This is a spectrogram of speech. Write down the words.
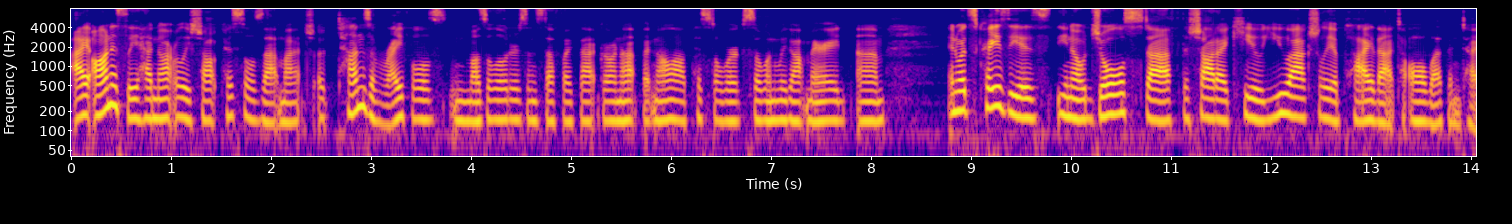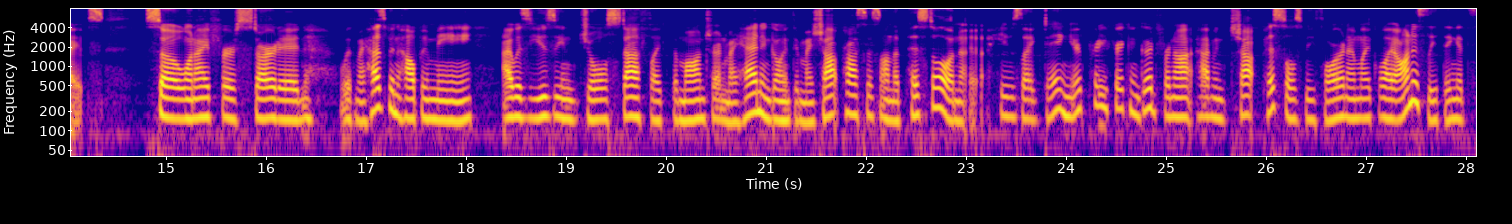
I honestly had not really shot pistols that much. Uh, tons of rifles and muzzleloaders and stuff like that growing up, but not a lot of pistol work. So when we got married, um, and what's crazy is, you know, Joel's stuff, the shot IQ, you actually apply that to all weapon types. So when I first started with my husband helping me, I was using Joel's stuff like the mantra in my head and going through my shot process on the pistol. And uh, he was like, dang, you're pretty freaking good for not having shot pistols before. And I'm like, well, I honestly think it's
